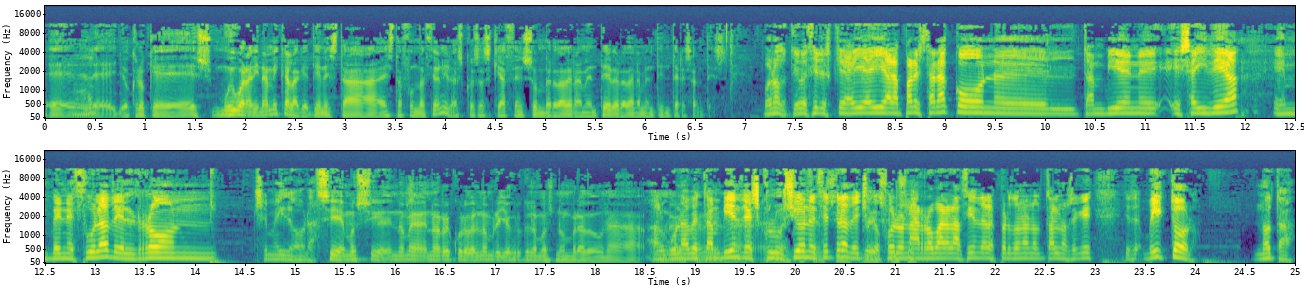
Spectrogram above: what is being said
Eh, Ah. yo creo que es muy buena dinámica la que tiene esta, esta fundación y las cosas que hacen son verdaderamente, verdaderamente interesantes. Bueno, te iba a decir es que ahí, ahí a la par estará con el- también eh, esa idea en Venezuela del ron. Se me ha ido ahora. Sí, hemos, no, me, no recuerdo el nombre, yo creo que lo hemos nombrado una... una Alguna vez también de exclusión, etcétera. sí, de hecho, que fueron a robar a la hacienda, les perdonaron tal, no sé qué. Víctor, nota.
